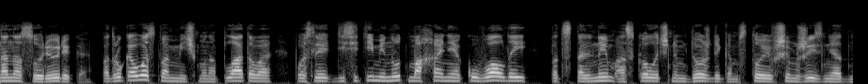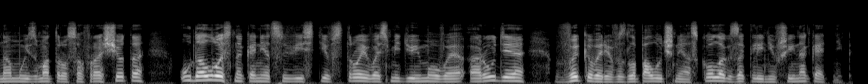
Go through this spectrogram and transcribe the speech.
На носу Рюрика, под руководством Мичмана Платова, после 10 минут махания кувалдой под стальным осколочным дождиком, стоившим жизни одному из матросов расчета, удалось наконец ввести в строй восьмидюймовое орудие, выковырив злополучный осколок, заклинивший накатник.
